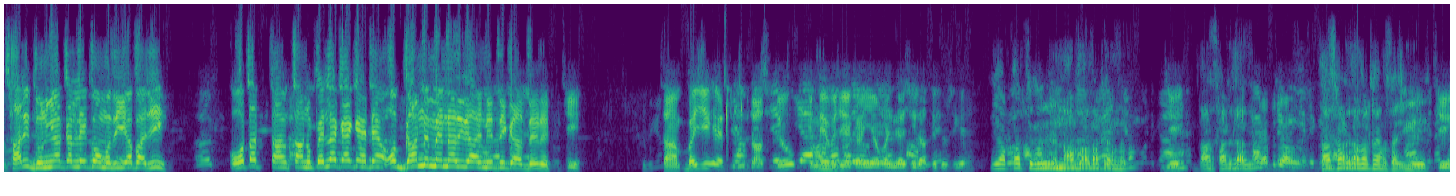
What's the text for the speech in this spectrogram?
ਸਾਰੀ ਦੁਨੀਆ ਕੱਲੇ ਘੁੰਮਦੀ ਆ ਭਾਜੀ। ਉਹ ਤਾਂ ਤੁਹਾਨੂੰ ਪਹਿਲਾਂ ਕਹਿ ਕੇ ਹਟਿਆ ਉਹ ਗਨਮੈਨਾਂ ਦੀ ਰਾਜਨੀਤੀ ਕਰਦੇ ਨੇ। ਜੀ। ਤਾਂ ਬਾਈ ਜੀ ਇਹ ਜ਼ਰੂਰ ਦੱਸ ਦਿਓ ਕਿੰਨੇ ਵਜੇ ਗਾਈਆਂ ਪਾਈਆਂ ਸੀ ਰਾਤੀ ਤੁਸੀਂ ਇਹ? ਇਹ ਆਪਾਂ ਤਕਰੀਬਨ 9 ਦਾ ਟਾਈਮ ਹੈ ਨਾ। ਜੀ। 10 10:30 10 10:30 ਦਾ ਟਾਈਮ ਸੀ ਇਹ। ਜੀ।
